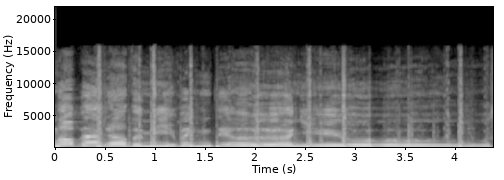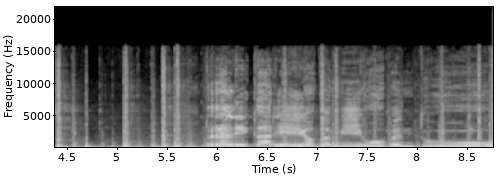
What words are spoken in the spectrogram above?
Primavera de mis 20 años, relicario de mi juventud.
